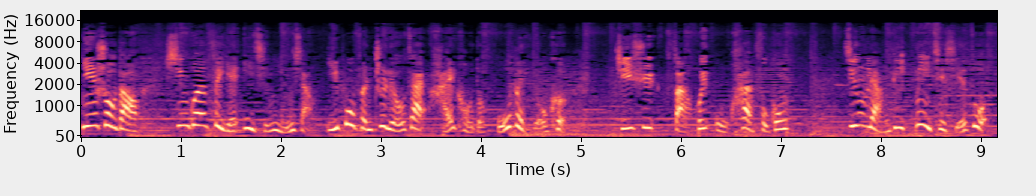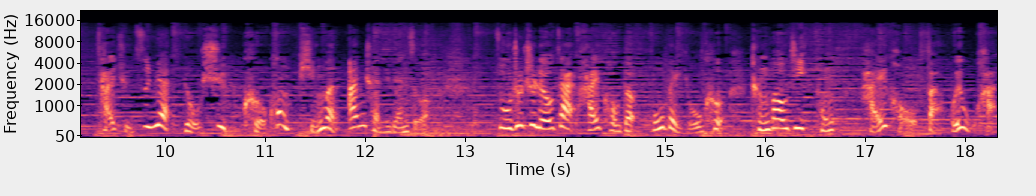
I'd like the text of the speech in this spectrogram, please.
因受到新冠肺炎疫情影响，一部分滞留在海口的湖北游客急需返回武汉复工。经两地密切协作，采取自愿、有序、可控、平稳、安全的原则，组织滞留在海口的湖北游客乘包机从海口返回武汉。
